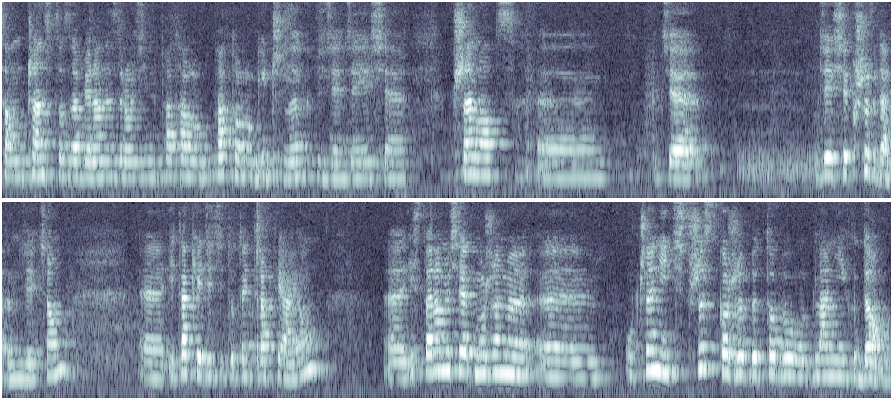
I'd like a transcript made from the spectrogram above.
są często zabierane z rodzin patolo- patologicznych, gdzie dzieje się przemoc, e, gdzie dzieje się krzywda tym dzieciom. E, I takie dzieci tutaj trafiają. E, I staramy się jak możemy e, uczynić wszystko, żeby to był dla nich dom.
